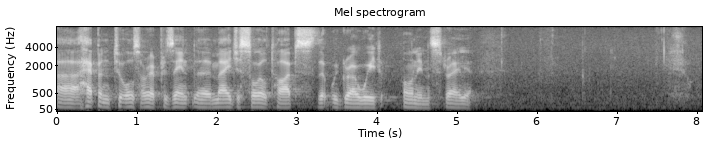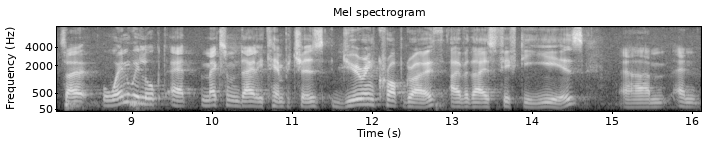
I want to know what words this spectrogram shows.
uh, happen to also represent the major soil types that we grow wheat on in Australia. So when we looked at maximum daily temperatures during crop growth over those 50 years, um, and,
